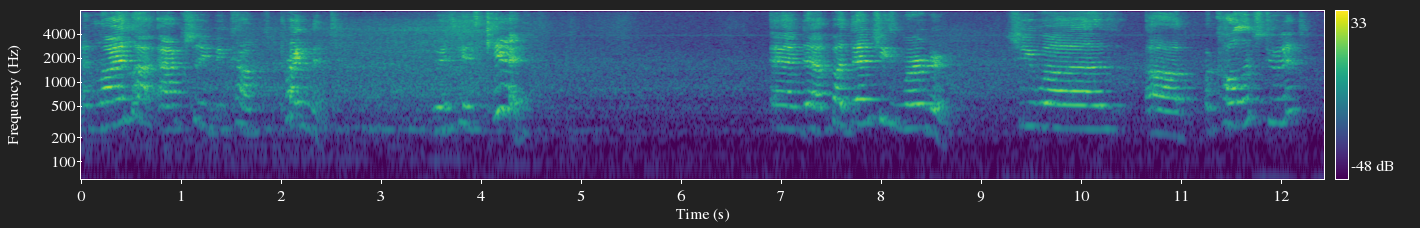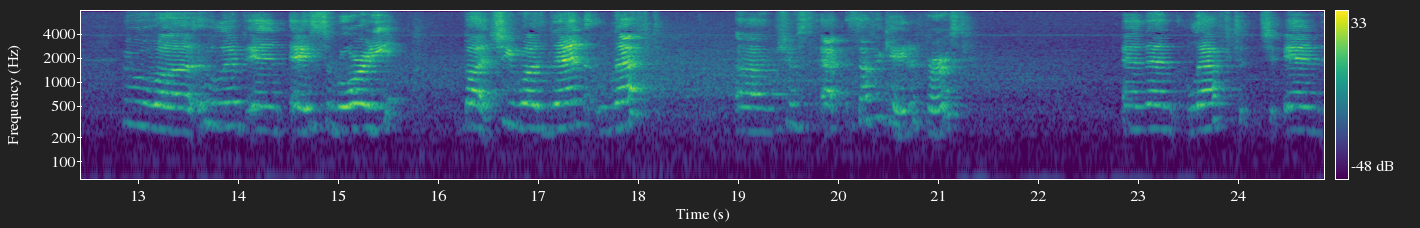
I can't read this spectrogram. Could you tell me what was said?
And Lila actually becomes pregnant with his kid. And uh, but then she's murdered. She was uh, a college student who uh, who lived in a sorority, but she was then left. Um, she was uh, suffocated first, and then left in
